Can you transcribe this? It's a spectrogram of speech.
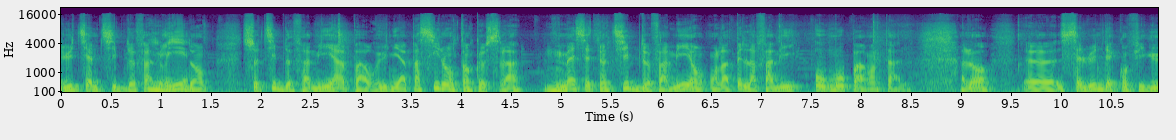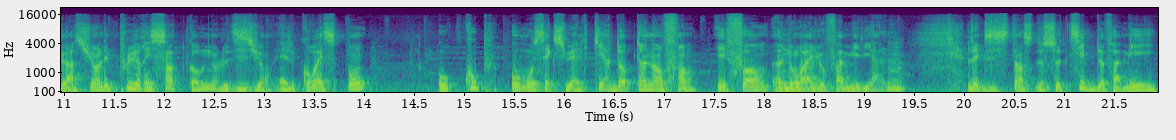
le Huitième. type de famille. Oui. Donc, ce type de famille a apparu il n'y a pas si longtemps que cela, mais c'est un type de famille, on, on l'appelle la famille homoparentale. Alors, euh, c'est l'une des configurations les plus récentes, comme nous le disions. Elle correspond au couple homosexuel qui adopte un enfant et forme un noyau familial. L'existence de ce type de famille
